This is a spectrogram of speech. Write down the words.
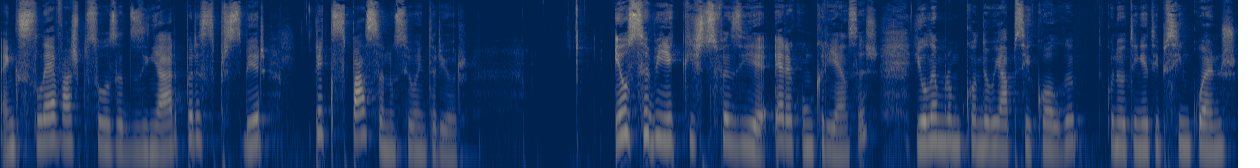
em que se leva as pessoas a desenhar para se perceber o que é que se passa no seu interior. Eu sabia que isto se fazia era com crianças, e eu lembro-me quando eu ia à psicóloga, quando eu tinha tipo 5 anos,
